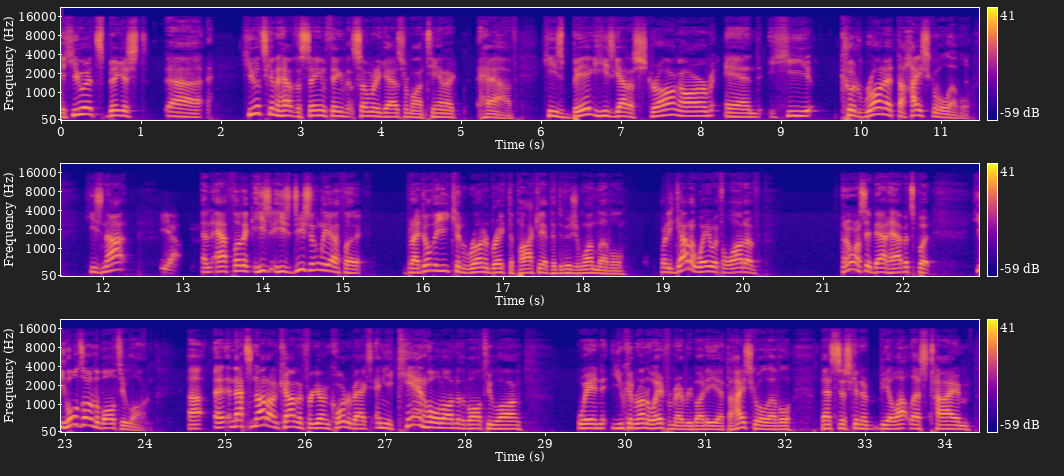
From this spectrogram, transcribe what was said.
Yeah, Hewitt's biggest uh, Hewitt's going to have the same thing that so many guys from Montana have. He's big, he's got a strong arm, and he could run at the high school level. He's not yeah an athletic. He's he's decently athletic, but I don't think he can run and break the pocket at the Division One level. But he got away with a lot of I don't want to say bad habits, but he holds on to the ball too long. Uh, and, and, that's not uncommon for young quarterbacks. And you can hold on to the ball too long when you can run away from everybody at the high school level. That's just going to be a lot less time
